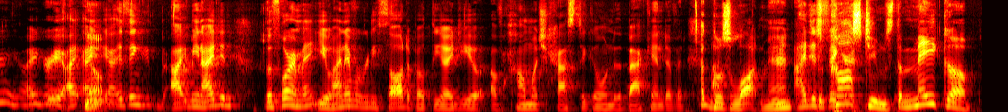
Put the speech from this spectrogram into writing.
Agree. I agree. I, No. I, I think, I mean, I didn't, before I met you, I never really thought about the idea of how much has to go into the back end of it. That goes a lot, man. I just the figured- costumes, the makeup,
